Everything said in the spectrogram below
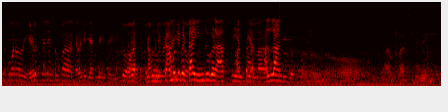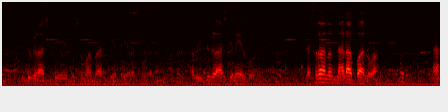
ಶಿವಕುಮಾರ್ ಅವರು ಹೇಳಿದ ಮೇಲೆ ಸ್ವಲ್ಪ ಗಲಾಟೆ ಜಾಸ್ತಿ ಆಗಿ ಸರ್. ಇದು ಚಾಮುಂಡಿ ಬೆಟ್ಟ ಹಿಂದೂಗಳ ಆಸ್ತಿ ಅಂತ ಅಲ್ಲ. ಅಂದಿದ್ದು. ಐ ಆಮ್ ನಾಟ್ ಫೀಲಿಂಗ್ ಹಿಂದೂಗಳ ಆಸ್ತಿ ಮುಸಲ್ಮಾನರ ಆಸ್ತಿ ಅಂತ ಹೇಳಕ್ಕೆ ಹೋಗಲ್ಲ. ಅದು ಹಿಂದೂಗಳ ಆಸ್ತಿನೇ ಇರ್ಬೋದು. ದಸರಾ ಅನ್ನೋದು ನಾಡಹಬ್ಬ ಅಲ್ವಾ? ಹೌದು. ಹಾಂ?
